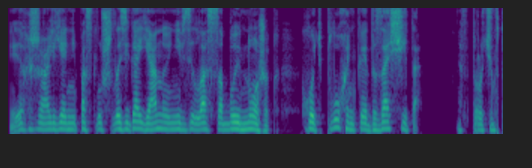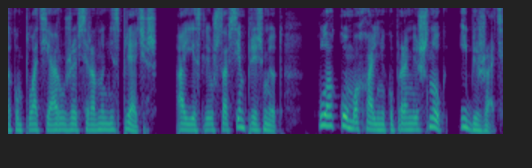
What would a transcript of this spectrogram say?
Эх, жаль, я не послушалась Гаяну и не взяла с собой ножик, хоть плохонькая до защита. Впрочем, в таком платье оружие все равно не спрячешь, а если уж совсем прижмет, кулаком охальнику промеж ног и бежать.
